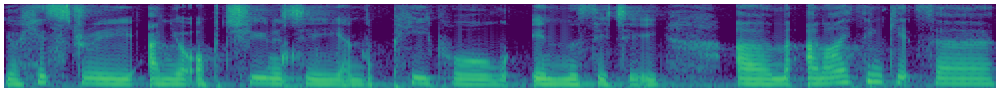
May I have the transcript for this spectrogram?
your history and your opportunity and the people in the city. Um, and I think it's a,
